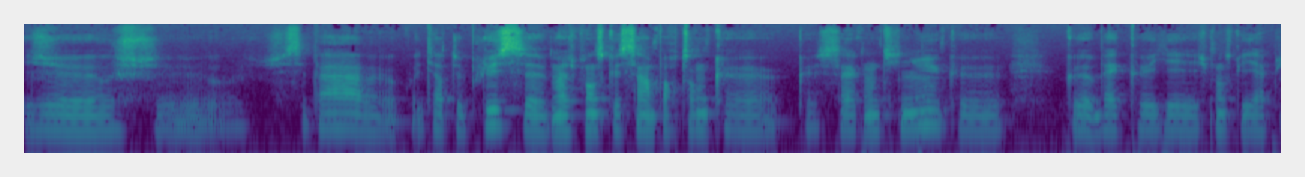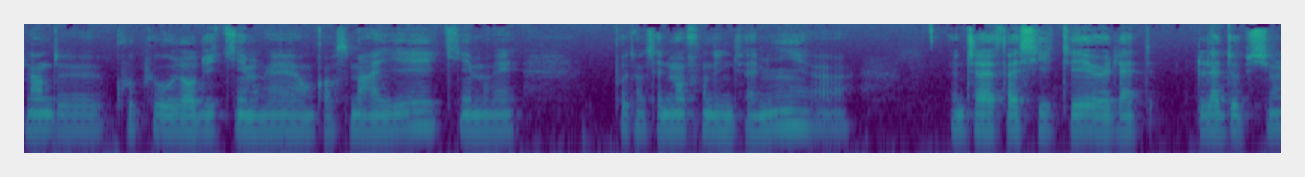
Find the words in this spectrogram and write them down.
je, je, sais pas euh, quoi dire de plus. Moi je pense que c'est important que, ça continue, que, que, bah, je pense qu'il y a plein de couples aujourd'hui qui aimeraient encore se marier, qui aimeraient potentiellement fonder une famille, euh, déjà faciliter l'ad- l'adoption.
